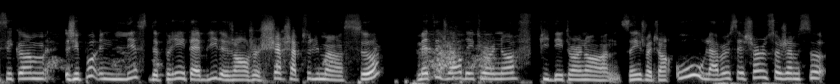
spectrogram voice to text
c'est comme, j'ai pas une liste de préétablis de genre, je cherche absolument ça. Mais tu sais, genre des turn-off puis des turn-on. Tu sais, je vais être genre, ouh, laveuse sécheuse, ça, j'aime ça.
